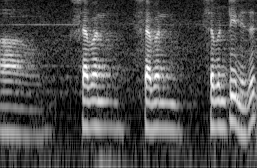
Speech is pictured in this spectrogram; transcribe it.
Uh, 7, 7, 17 is it?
